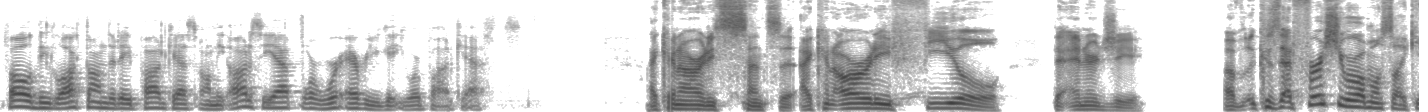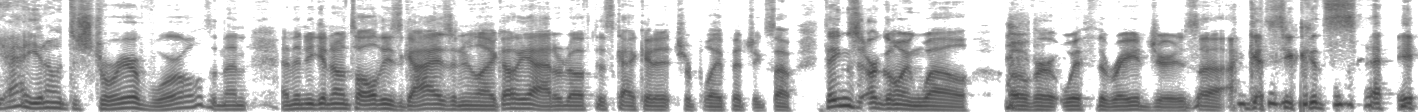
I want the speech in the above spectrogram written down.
Follow the Locked On Today podcast on the Odyssey app or wherever you get your podcasts. I can already sense it. I can already feel the energy because at first you were almost like yeah you know destroyer of worlds and then and then you get onto all these guys and you're like oh yeah i don't know if this guy could hit aaa pitching. So things are going well over with the rangers uh, i guess you could say.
